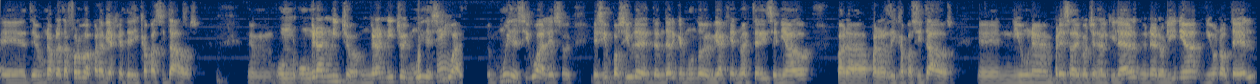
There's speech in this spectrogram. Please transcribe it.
de una plataforma para viajes de discapacitados. Un, gran nicho, un gran nicho y muy desigual. Muy desigual. Eso es imposible de entender que el mundo del viaje no esté diseñado para, para los discapacitados. Eh, ni una empresa de coches de alquiler, ni una aerolínea, ni un hotel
